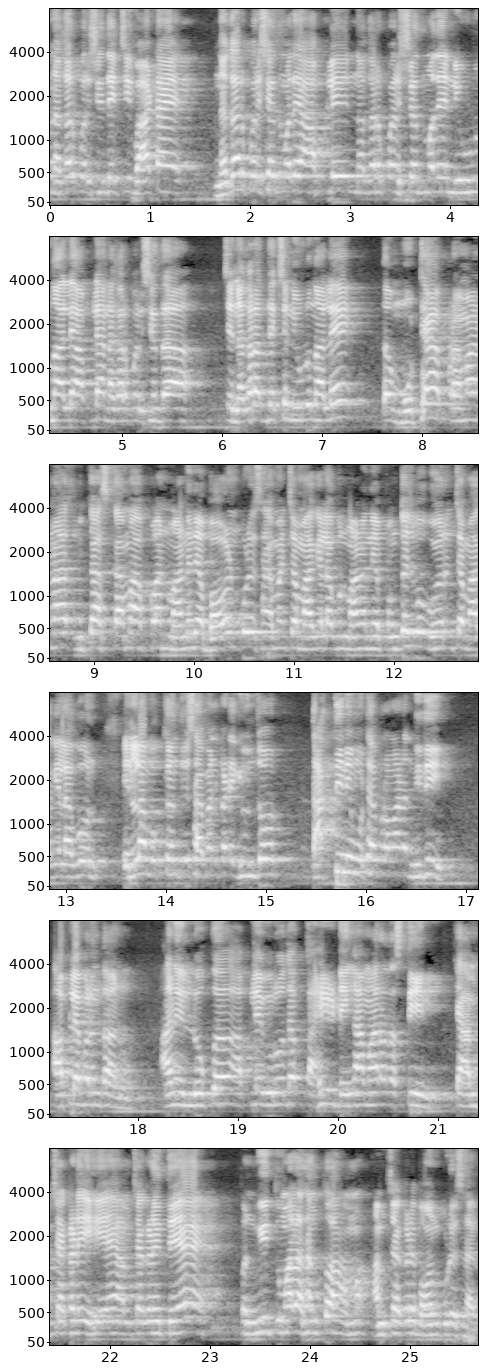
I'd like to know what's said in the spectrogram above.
नगर परिषदेची वाट आहे. नगर परिषदमध्ये आपले नगर परिषदमध्ये निवडून आले आपल्या नगर परिषदाचे नगराध्यक्ष निवडून आले तर मोठ्या प्रमाणात विकास कामं आपण माननीय बावनकुळे साहेबांच्या मागे लागून माननीय पंकजभाऊ भोयरांच्या मागे लागून यांना मुख्यमंत्री साहेबांकडे घेऊन जाऊन ताकदीने मोठ्या प्रमाणात निधी आपल्यापर्यंत आणू. आणि लोक आपले विरोधात काही डेंगा मारत असतील की आमच्याकडे हे आहे आमच्याकडे ते आहे पण मी तुम्हाला सांगतो आम- आमच्याकडे बावनकुळे साहेब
